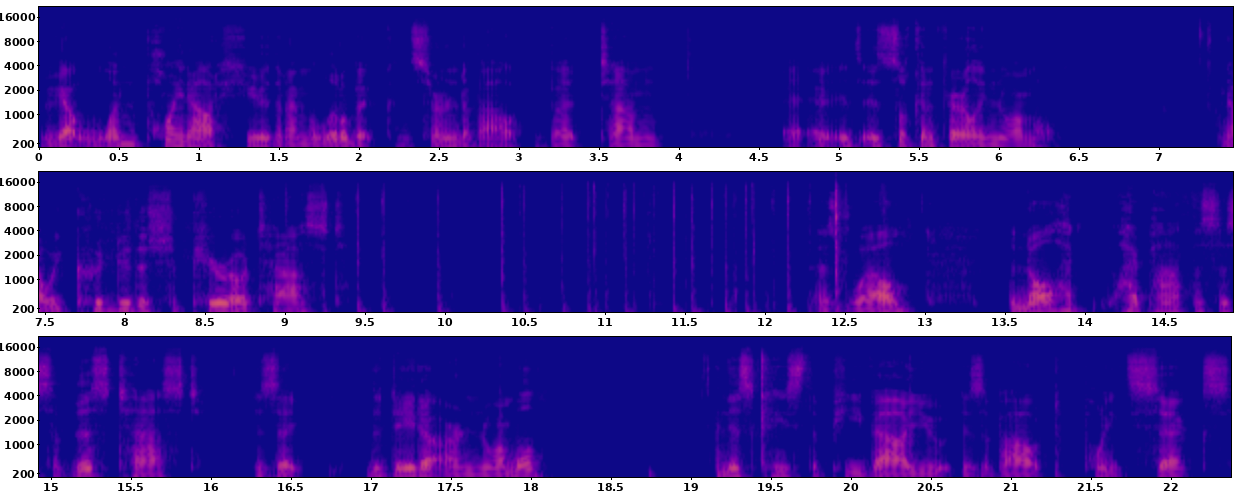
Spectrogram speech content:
We've got one point out here that I'm a little bit concerned about, but um, it's, it's looking fairly normal. Now we could do the Shapiro test as well. The null hypothesis of this test is that the data are normal. In this case, the p-value is about 0.6.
